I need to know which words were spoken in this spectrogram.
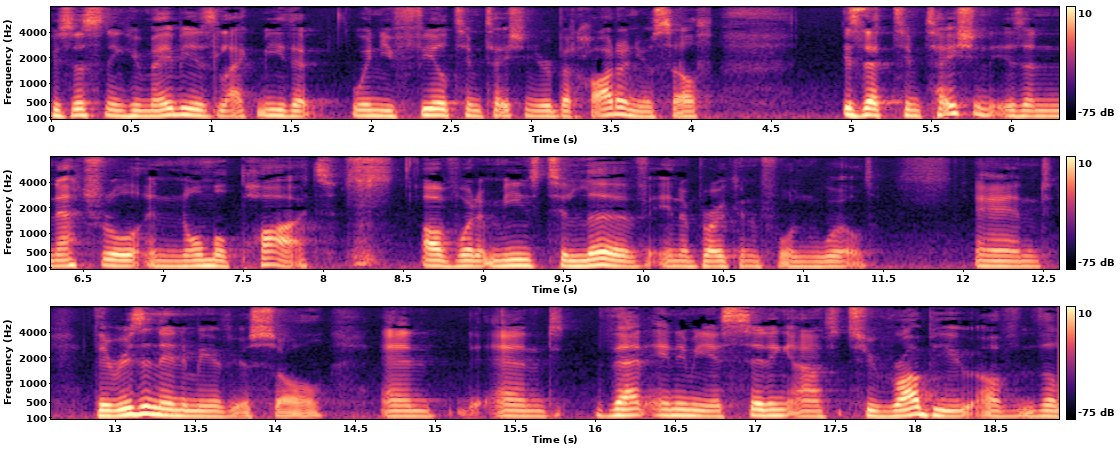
who's listening who maybe is like me, that when you feel temptation, you're a bit hard on yourself is that temptation is a natural and normal part of what it means to live in a broken and fallen world. And there is an enemy of your soul, and and that enemy is setting out to rob you of the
